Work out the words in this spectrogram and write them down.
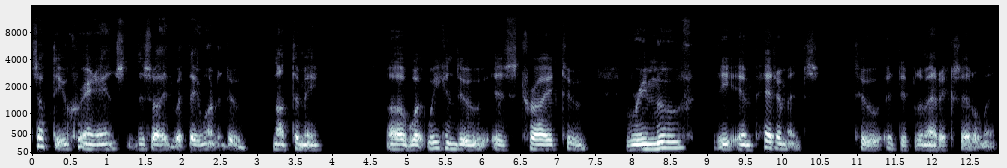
It's up to Ukrainians to decide what they want to do, not to me. Uh, what we can do is try to remove the impediments to a diplomatic settlement.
